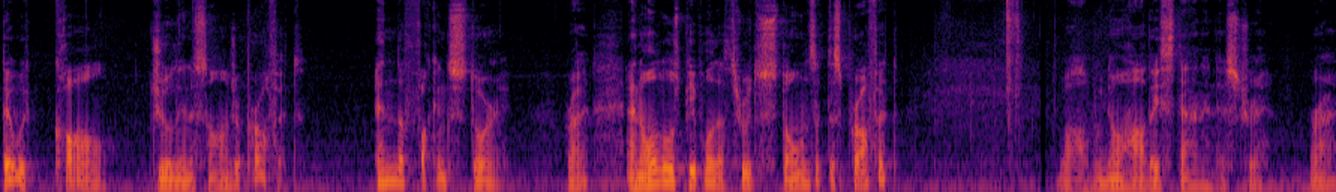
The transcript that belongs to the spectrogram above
they would call julian assange a prophet end the fucking story right and all those people that threw the stones at this prophet well, we know how they stand in history, right?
